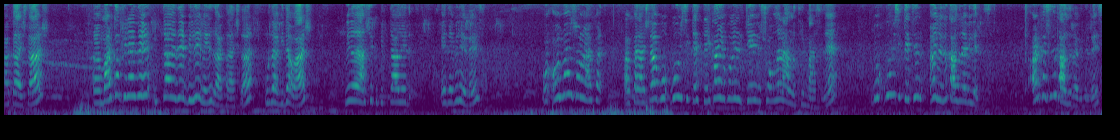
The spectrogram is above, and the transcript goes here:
Arkadaşlar e, marka freni iptal edebiliriz arkadaşlar. Burada vida var. Vidadan söküp iptal ed- edebiliriz. Ondan sonra arka- arkadaşlar bu, bu bisikletteyken yapabileceğiniz şovları anlatayım ben size. Bu, bu bisikletin önünü kaldırabiliriz. Arkasını kaldırabiliriz.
